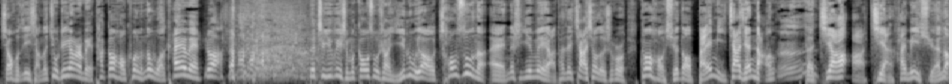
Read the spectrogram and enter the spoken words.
小伙子一想，那就这样呗，他刚好困了，那我开呗，是吧？那至于为什么高速上一路要超速呢？哎，那是因为啊，他在驾校的时候刚好学到百米加减档的加啊，减还没学呢。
